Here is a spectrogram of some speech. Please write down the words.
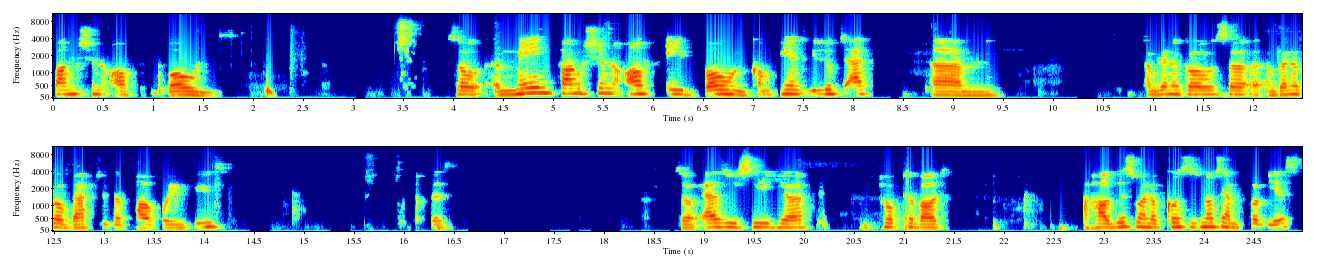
function of bones. So a main function of a bone compared, we looked at, um, I'm gonna go, so I'm gonna go back to the PowerPoint, please. This. So as you see here, we talked about how this one, of course, is not amphibious,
